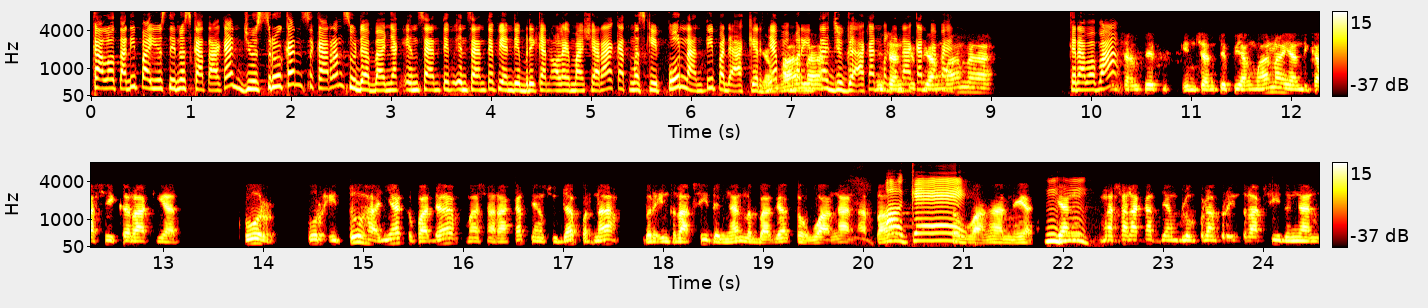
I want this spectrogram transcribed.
kalau tadi Pak Justinus katakan justru kan sekarang sudah banyak insentif-insentif yang diberikan oleh masyarakat meskipun nanti pada akhirnya pemerintah juga akan insentif mengenakan yang PPN. Mana? Kenapa Pak? Insentif insentif yang mana yang dikasih ke rakyat? Kur, kur itu hanya kepada masyarakat yang sudah pernah berinteraksi dengan lembaga keuangan atau okay. keuangan ya. Mm-hmm. Yang masyarakat yang belum pernah berinteraksi dengan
